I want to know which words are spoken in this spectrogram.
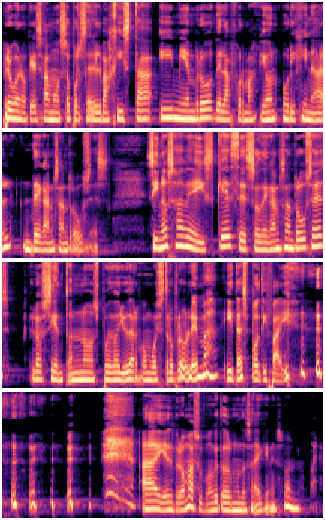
Pero bueno, que es famoso por ser el bajista y miembro de la formación original de Guns N' Roses. Si no sabéis qué es eso de Guns N' Roses, lo siento, no os puedo ayudar con vuestro problema. Id a Spotify. Ay, es broma, supongo que todo el mundo sabe quiénes son. Bueno,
